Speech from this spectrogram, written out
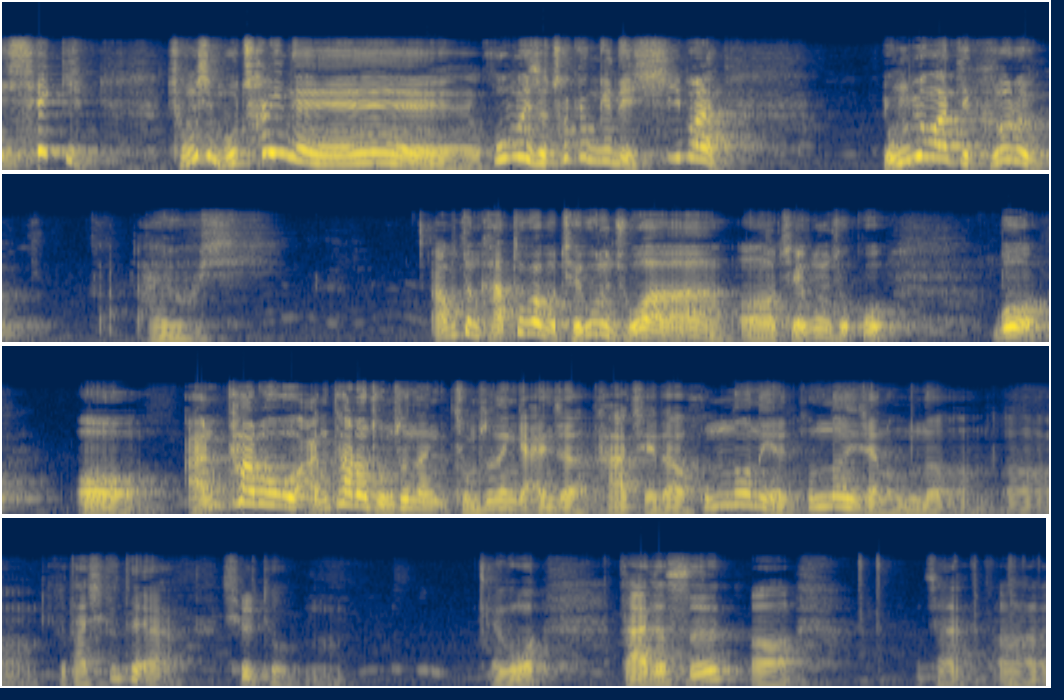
이 새끼. 정신 못 차리네. 홈에서 첫 경기인데, 씨발. 용병한테 그거를, 아유, 씨. 아무튼 가토가 뭐 제구는 좋아. 어, 제구는 좋고 뭐 어, 안타로 안타로 점수 낸 점수 낸 게 아니잖아. 다 죄다 홈런이 홈런이잖아, 홈런. 어, 그거 다 실투야. 실투. 음. 그리고 다저스 어. 자, 어,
